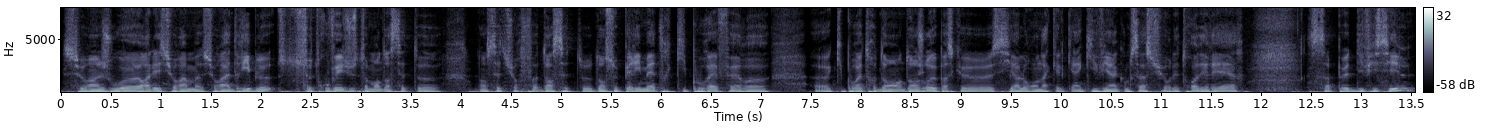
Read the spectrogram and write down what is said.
sur un joueur aller sur un sur un dribble se trouver justement dans cette dans cette dans cette dans ce périmètre qui pourrait faire euh, euh, qui pourrait être dan- dangereux. Parce que si alors on a quelqu'un qui vient comme ça sur les trois derrière ça peut être difficile.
